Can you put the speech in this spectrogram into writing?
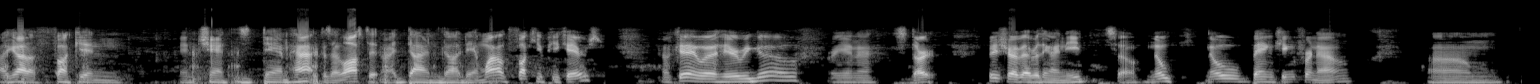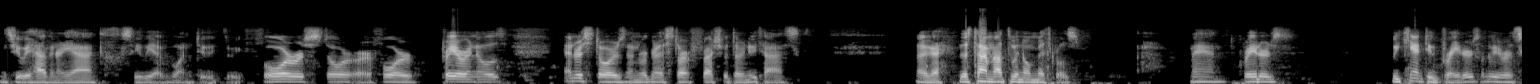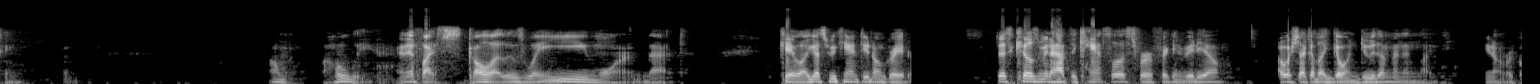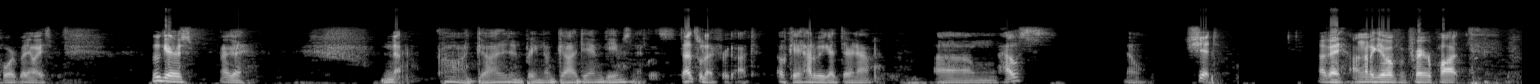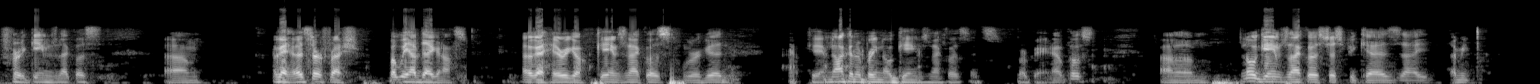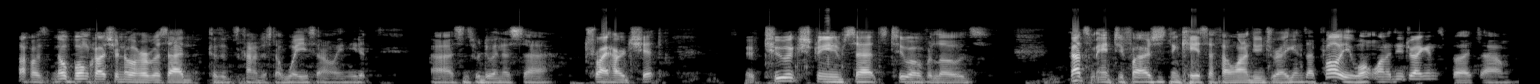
I gotta fucking enchant this damn hat because I lost it and I died in the goddamn wild. Fuck you, PKers. Okay, well here we go. We're gonna start. Pretty sure I have everything I need. So no, no banking for now. Um, let's see what we have in our yak. see, we have one, two, three, four restore or four prayer renewals and restores, and we're gonna start fresh with our new task. Okay, this time not doing no mithrils. Man, graders. We can't do graders. What are we risking? Oh, holy. And if I skull, I lose way more than that. Okay, well, I guess we can't do no grader. This kills me to have to cancel this for a freaking video. I wish I could, like, go and do them and then, like, you know, record. But anyways, who cares? Okay. No. Oh, God, I didn't bring no goddamn games necklace. That's what I forgot. Okay, how do we get there now? Um, house? No. Shit. Okay, I'm gonna give up a prayer pot for a games necklace. Um, okay, let's start fresh. But we have Dagannoths. Okay, here we go. Games necklace. We're good. Okay, I'm not gonna bring no games necklace. It's barbarian outpost. Um, no games necklace just because I. I mean, no bone crusher, no herbicide because it's kind of just a waste. I don't really need it. Uh, since we're doing this uh, try hard shit. We have two extreme sets, two overloads. Got some anti-fires just in case if I want to do dragons. I probably won't want to do dragons, but um,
